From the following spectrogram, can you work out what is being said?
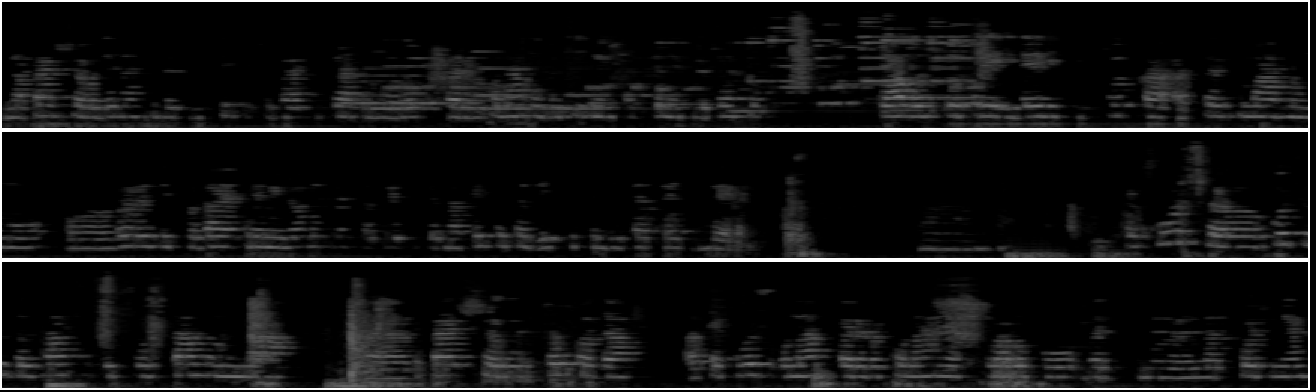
на 1.11.2025 року перевиконання дохідної частини бюджету склало 103,9%, а це в сумарному е, виразі складає 3 мільйони 331 тисяча 275 гривень. М. Також е, хочу зазначити, що станом на е, 1 листопада а також у нас перевиконання склало по е, надходженнях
